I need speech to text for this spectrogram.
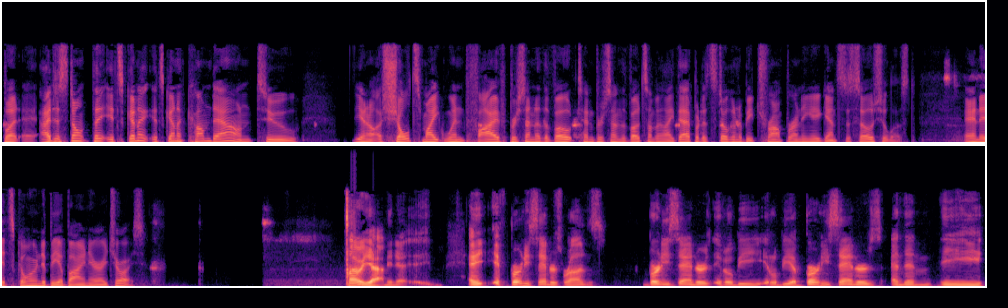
But eh, I just don't think it's gonna it's gonna come down to you know, Schultz might win five percent of the vote, ten percent of the vote, something like that, but it's still going to be Trump running against a socialist, and it's going to be a binary choice. Oh yeah, I mean, if Bernie Sanders runs, Bernie Sanders, it'll be it'll be a Bernie Sanders, and then the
